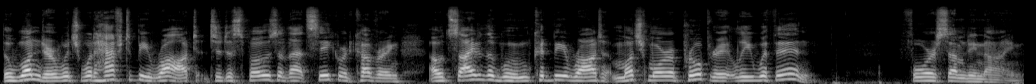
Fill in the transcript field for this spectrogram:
The wonder which would have to be wrought to dispose of that sacred covering outside of the womb could be wrought much more appropriately within. 479.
